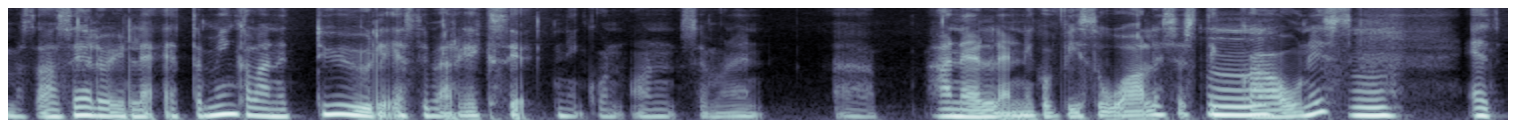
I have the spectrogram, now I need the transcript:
mä saan selville, että minkälainen tyyli esimerkiksi niin kuin on semmoinen äh, hänelle niin kuin visuaalisesti mm. kaunis. Mm. Et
